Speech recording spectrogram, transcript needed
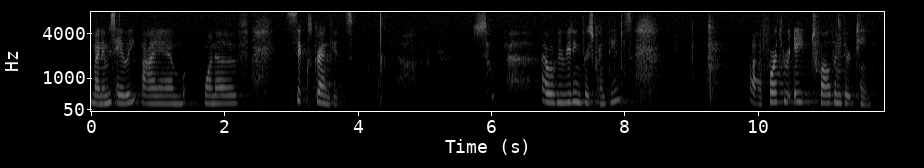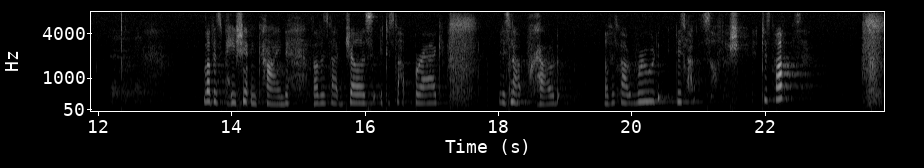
my name is Haley. I am one of six grandkids. So, uh, I will be reading 1 Corinthians uh, 4 through 8, 12, and 13. Love is patient and kind. Love is not jealous. It does not brag. It is not proud. Love is not rude. It is not selfish. it does not upset.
